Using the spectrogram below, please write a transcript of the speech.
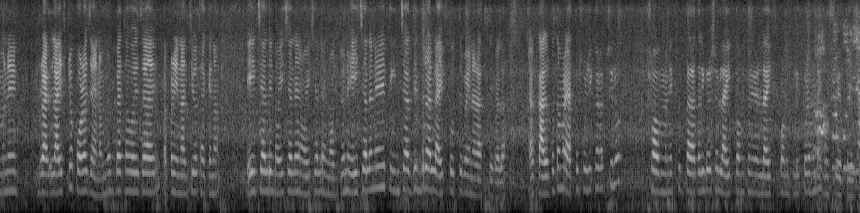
মানে লাইভটা করা যায় না। মুখ ব্যথা হয়ে যায় তারপর এনার্জিও থাকে না। এই চ্যালেঞ্জ ওই চ্যালেঞ্জ ওই চ্যালেঞ্জ ওর জন্য এই চ্যালেঞ্জে তিন চার দিন ধরে আর লাইভ করতে পারি না রাত্রিবেলা। আর কালকে তো আমার এত শরীর খারাপ ছিল, সব মানে খুব তাড়াতাড়ি করে সব লাইভ কম করে লাইভ কমপ্লিট করে মানে ঘুষিয়ে পড়েছে।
